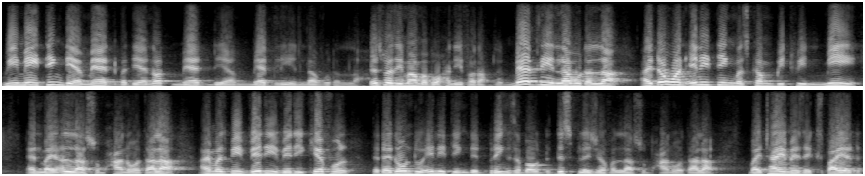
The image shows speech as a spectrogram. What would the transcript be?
We may think they are mad, but they are not mad, they are madly in love with Allah. This was Imam Abu Hanifa. Madly in love with Allah. I don't want anything must come between me and my Allah subhanahu wa ta'ala. I must be very, very careful that I don't do anything that brings about the displeasure of Allah subhanahu wa ta'ala. My time has expired.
